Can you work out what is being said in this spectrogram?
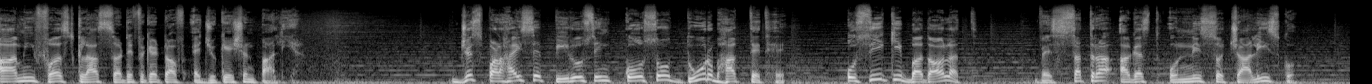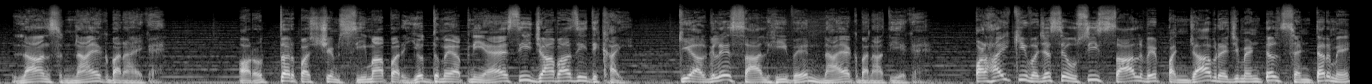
army first class certificate of education पा लिया। जिस पढ़ाई से पीरू सिंह कोसों दूर भागते थे, उसी की बदौलत वे 17 अगस्त 1940 को लांस नायक बनाए गए। और उत्तर पश्चिम सीमा पर युद्ध में अपनी ऐसी जाबाजी दिखाई कि अगले साल ही वे नायक बना दिए गए। पढ़ाई की वजह से उसी साल वे पंजाब रेजिमेंटल सेंटर में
